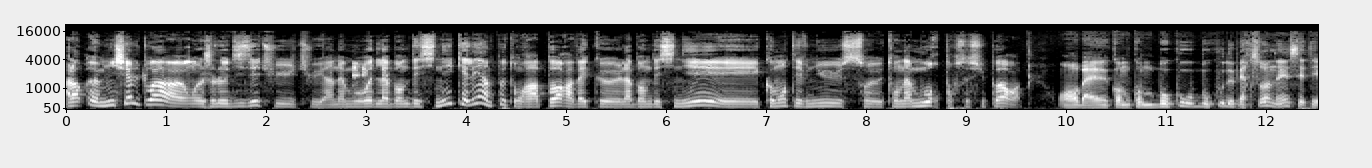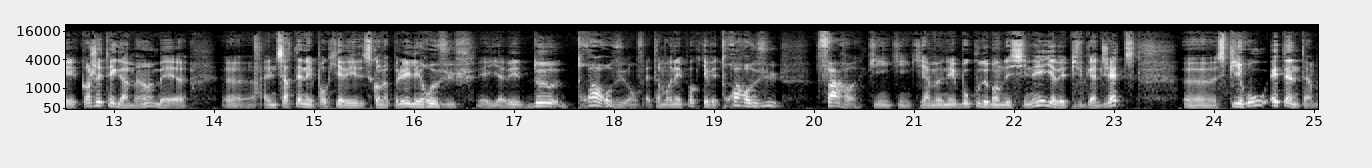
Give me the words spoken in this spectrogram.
Alors euh, Michel, toi, euh, je le disais, tu, tu, es un amoureux de la bande dessinée. Quel est un peu ton rapport avec euh, la bande dessinée et comment t'es venu ton amour pour ce support? Oh ben comme beaucoup beaucoup de personnes, hein, c'était quand j'étais gamin, ben à une certaine époque il y avait ce qu'on appelait les revues et il y avait deux trois revues en fait. À mon époque il y avait trois revues phares qui qui, qui amenaient beaucoup de bandes dessinées. Il y avait Pif Gadget, euh, Spirou et Tintin.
